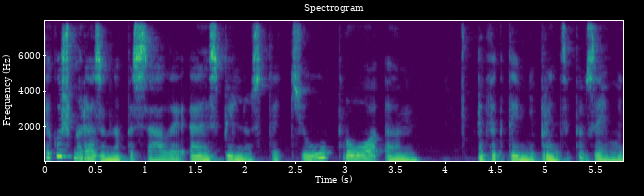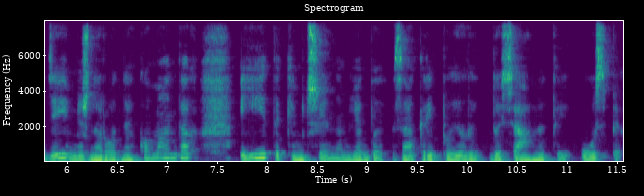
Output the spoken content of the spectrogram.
Також ми разом написали е, спільну статтю про ем, ефективні принципи взаємодії в міжнародних командах і таким чином якби закріпили досягнутий успіх.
